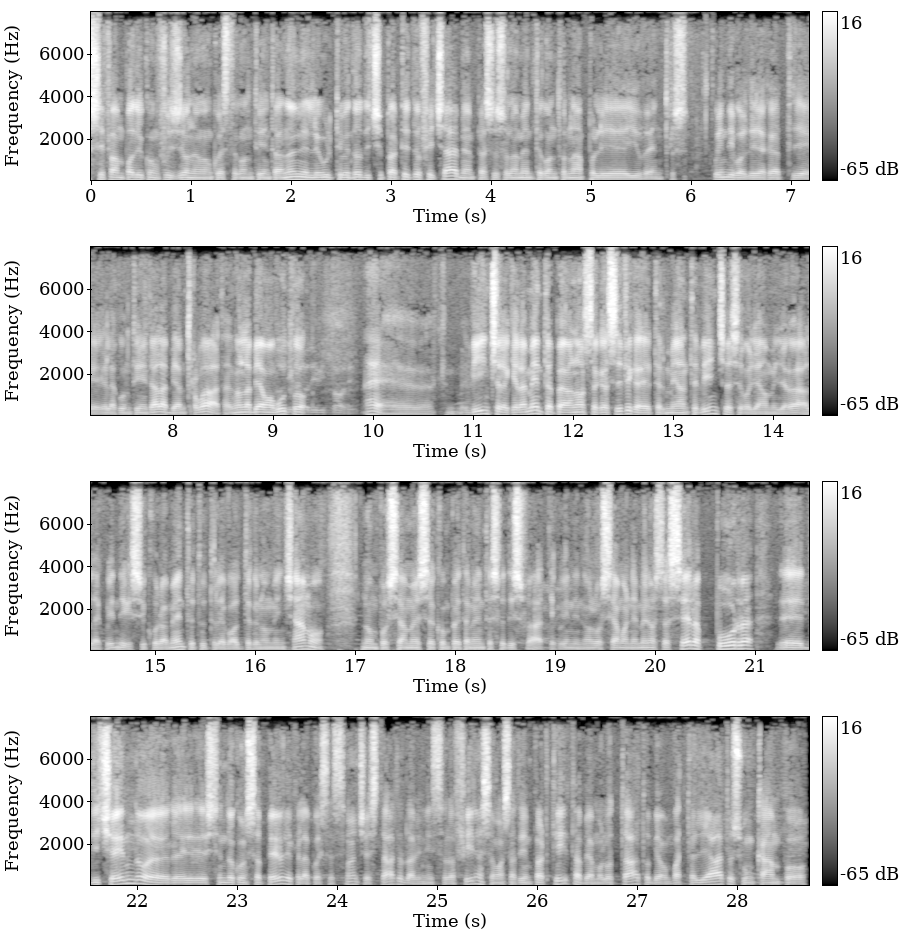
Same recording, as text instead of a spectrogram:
si fa un po' di confusione con questa continuità. Noi nelle ultime 12 partite ufficiali abbiamo perso solamente contro Napoli e Juventus, quindi vuol dire che la continuità l'abbiamo trovata, non l'abbiamo avuto... Eh, vincere chiaramente per la nostra classifica è determinante vincere se vogliamo migliorarla, quindi sicuramente tutte le volte che non vinciamo non possiamo essere completamente soddisfatti, quindi non lo siamo nemmeno stasera pur eh, dicendo e essendo consapevoli che la prestazione c'è stata dall'inizio alla fine, siamo stati in partita, abbiamo lottato, abbiamo battagliato su un campo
